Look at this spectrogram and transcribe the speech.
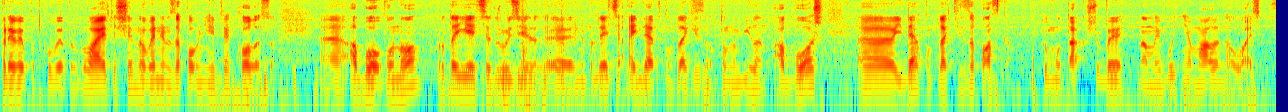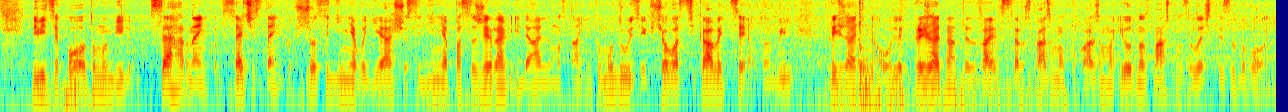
при випадку ви пробиваєте шину, ви ним заповнюєте колесо. Е, Або воно продається, друзі, е, не продається, а йде в комплекті з автомобілем, або ж е, йде в комплекті запаска. Тому так, щоб ви на майбутнє мали на увазі. Дивіться, по автомобілю все гарненько, все чистенько, що сидіння водія, що сидіння пасажира в ідеальному стані. Тому, друзі, якщо вас цікавить цей автомобіль, приїжджайте на огляд, приїжджайте на тест-драйв, все розкажемо, покажемо і однозначно залишитесь задоволені.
